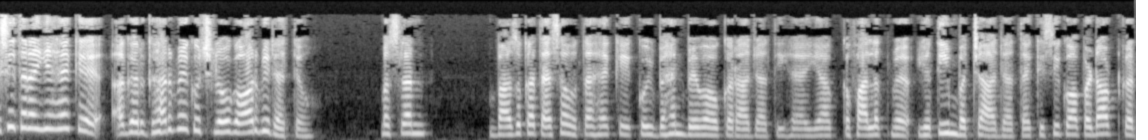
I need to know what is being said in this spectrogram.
اسی طرح یہ ہے کہ اگر گھر میں کچھ لوگ اور بھی رہتے ہوں مثلاً بعض اوقات ایسا ہوتا ہے کہ کوئی بہن بیوہ ہو کر آ جاتی ہے یا کفالت میں یتیم بچہ آ جاتا ہے کسی کو آپ اڈاپٹ کر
